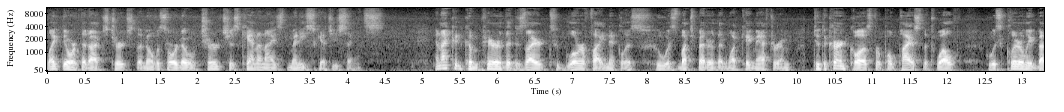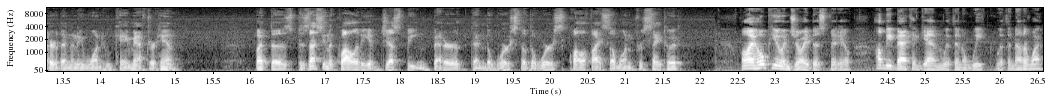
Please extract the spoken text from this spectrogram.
Like the Orthodox Church, the Novus Ordo Church has canonized many sketchy saints. And I could compare the desire to glorify Nicholas, who was much better than what came after him, to the current cause for Pope Pius XII, who was clearly better than anyone who came after him. But does possessing the quality of just being better than the worst of the worst qualify someone for sainthood? Well, I hope you enjoyed this video. I'll be back again within a week with another one.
